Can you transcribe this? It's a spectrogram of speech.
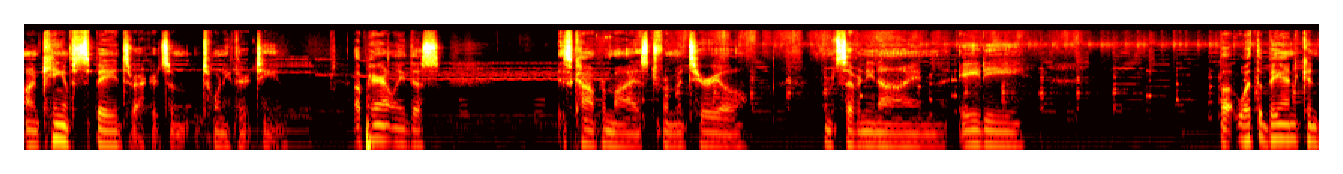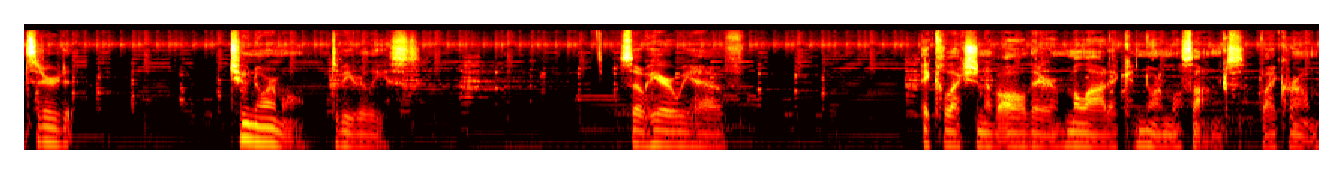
on King of Spades Records in 2013. Apparently, this is compromised from material from 79, 80, but what the band considered too normal to be released. So here we have a collection of all their melodic, normal songs by Chrome.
